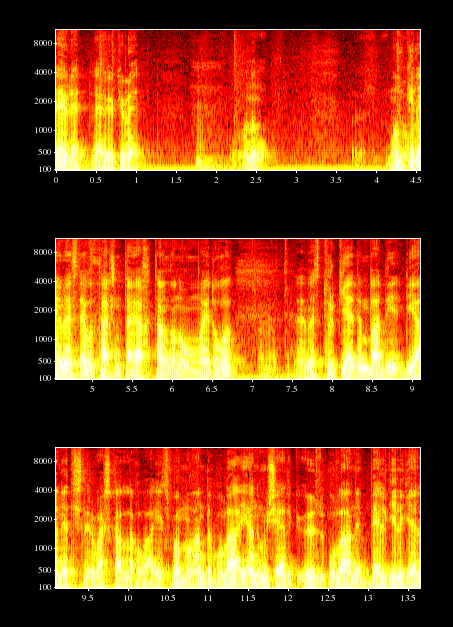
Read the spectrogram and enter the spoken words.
davlat va hukumat mumkin emasda bu tashni tayoq tang'ini o'nmaydiku biz turkiyadan bu diyanet ishlari boshqanligi bor hech bo'lmaganda bular ya'ni o'sha yerda o'z ularni belgilagan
